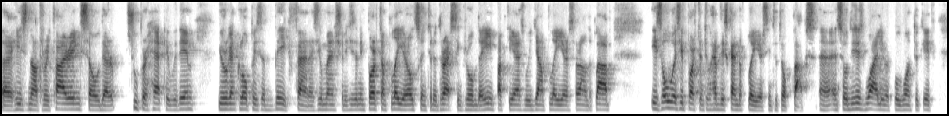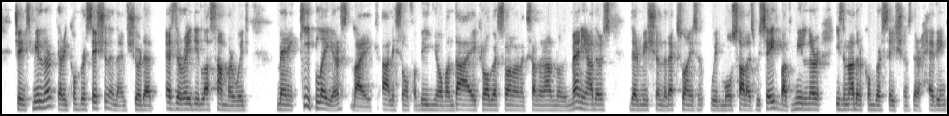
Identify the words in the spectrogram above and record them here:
Uh, he's not retiring, so they're super happy with him. Jurgen Klopp is a big fan, as you mentioned. He's an important player also into the dressing room. The impact he has with young players around the club is always important to have this kind of players into top clubs. Uh, and so this is why Liverpool want to keep James Milner. They're in conversation, and I'm sure that as they already did last summer with many key players like Alisson, Fabinho, Van Dijk, Robertson, Alexander Arnold, and many others. Their mission, next one is with Mo Salah, as we said, but Milner is another conversations they're having,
